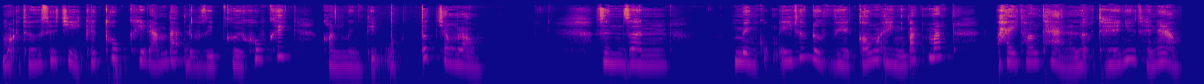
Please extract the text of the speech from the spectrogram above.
Mọi thứ sẽ chỉ kết thúc khi đám bạn được dịp cười khúc khích, còn mình thì bực tức trong lòng. Dần dần, mình cũng ý thức được việc có ngoại hình bắt mắt hay thon thả là lợi thế như thế nào.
